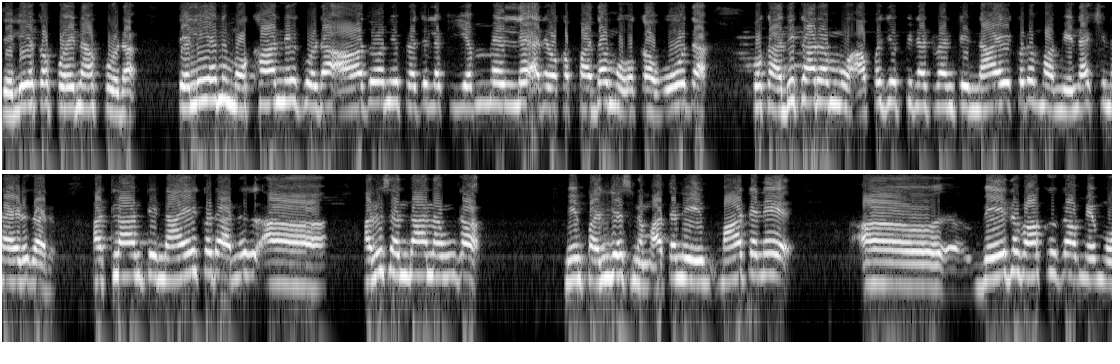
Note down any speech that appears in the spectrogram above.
తెలియకపోయినా కూడా తెలియని ముఖాన్ని కూడా ఆదోని ప్రజలకి ఎమ్మెల్యే అనే ఒక పదము ఒక హోదా ఒక అధికారము అప్పజెప్పినటువంటి నాయకుడు మా మీనాక్షి నాయుడు గారు. అట్లాంటి నాయకుడు అను అనుసంధానంగా మేము పనిచేస్తున్నాం. అతని మాటనే ఆ వేదవాకుగా మేము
